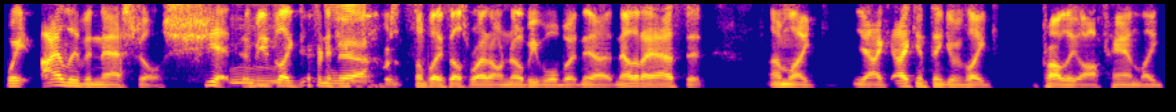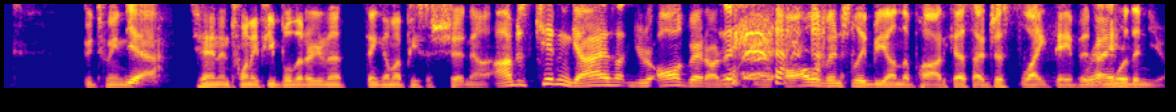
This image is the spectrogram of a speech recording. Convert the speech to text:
wait, I live in Nashville. Shit, it'd be Mm, like different if yeah. for someplace else where I don't know people. But yeah, now that I asked it, I'm like, yeah, I, I can think of like probably offhand like between yeah. 10 and 20 people that are gonna think I'm a piece of shit. Now I'm just kidding, guys. You're all great artists. You'll all eventually be on the podcast. I just like David Right. more than you.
